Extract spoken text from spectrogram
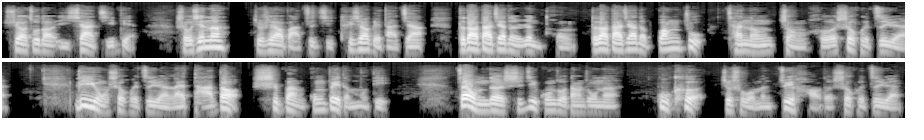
需要做到以下几点。首先呢，就是要把自己推销给大家，得到大家的认同，得到大家的帮助，才能整合社会资源，利用社会资源来达到事半功倍的目的。在我们的实际工作当中呢，顾客就是我们最好的社会资源。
